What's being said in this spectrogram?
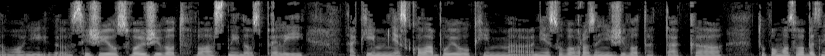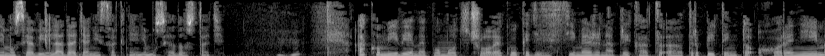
lebo oni e, si žijú svoj život vlastný, dospelí a kým neskolabujú, kým e, nie sú v ohrození života, tak e, tú pomoc vôbec nemusia vyhľadať, ani sa k nej nemusia dostať. Mm-hmm. Ako my vieme pomôcť človeku, keď zistíme, že napríklad trpí týmto ochorením,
